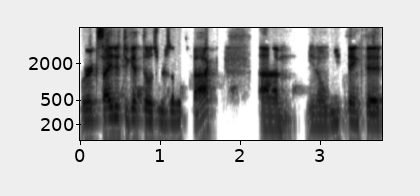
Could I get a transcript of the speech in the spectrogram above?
we're excited to get those results back. Um, you know, we think that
